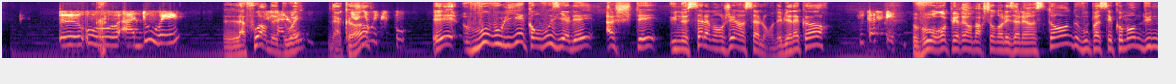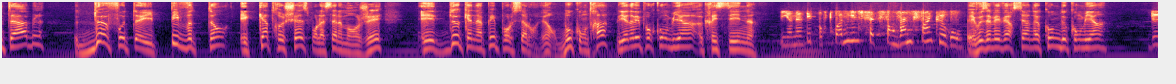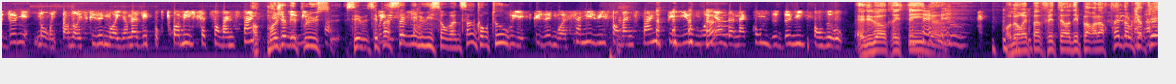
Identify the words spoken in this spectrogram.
Euh, au- à Douai, La foire de salon Douai. D'accord. Et vous vouliez, quand vous y allez, acheter une salle à manger à un salon. On est bien d'accord? Tout à fait. Vous repérez en marchant dans les allées un stand, vous passez commande d'une table, deux fauteuils pivotants et quatre chaises pour la salle à manger et deux canapés pour le salon. Alors, beau contrat. Il y en avait pour combien, Christine? Il y en avait pour 3725 euros. Et vous avez versé un acompte de combien? De 2000... Non, pardon, excusez-moi, il y en avait pour 3725. Ah, Moi et j'avais 2100. plus. C'est Oui, pas oui, c'est ça. 5825 en tout? Oui, excusez-moi, 5825 payé au moyen d'un acompte de 2100 euros. Eh dis-moi, Christine, on n'aurait pas fêté un départ à la retraite dans le quartier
